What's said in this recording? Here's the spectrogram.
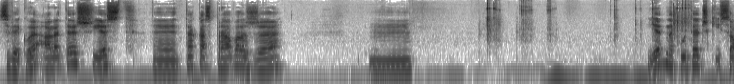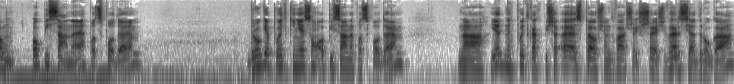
zwykłe, ale też jest e, taka sprawa, że mm, jedne płyteczki są opisane pod spodem, drugie płytki nie są opisane pod spodem. Na jednych płytkach pisze ESP8266 wersja druga.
